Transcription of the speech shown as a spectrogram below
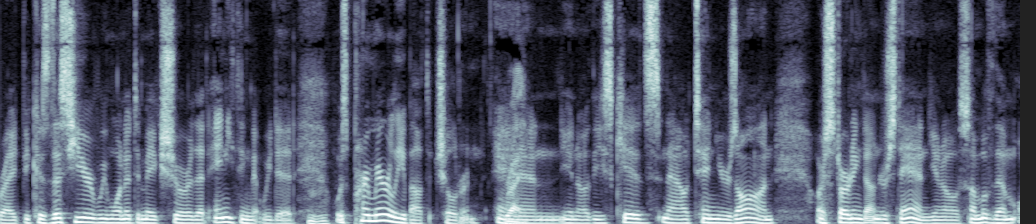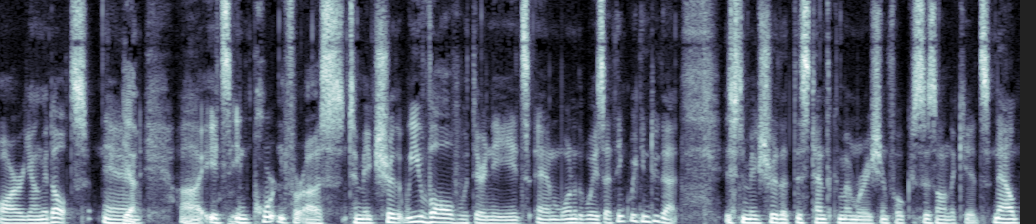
right? Because this year we wanted to make sure that anything that we did was primarily about the children. And, Right. you know, these kids now 10 years on are starting to understand, you know, some of them are young adults. And uh, it's important for us to make sure that we evolve with their needs. And one of the ways I think we can do that is to make sure that this 10th commemoration focuses on the kids. Now,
